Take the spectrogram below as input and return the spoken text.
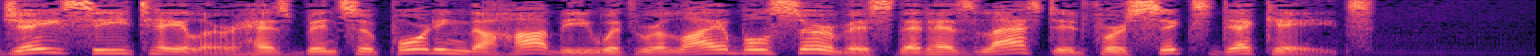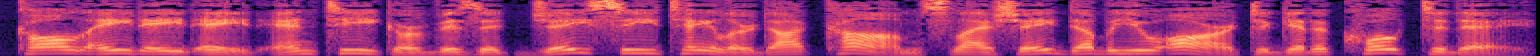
JC Taylor has been supporting the hobby with reliable service that has lasted for six decades. Call 888 Antique or visit jctaylor.com slash AWR to get a quote today.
